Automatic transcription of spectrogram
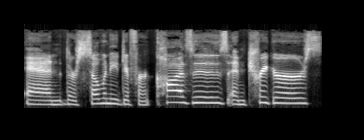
and there's so many different causes and triggers.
